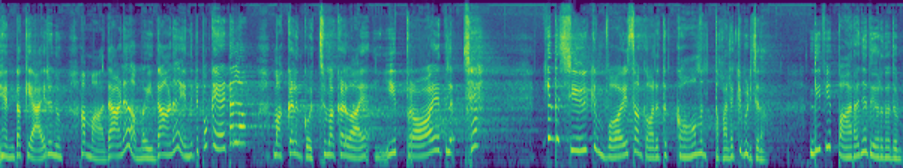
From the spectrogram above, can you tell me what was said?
എന്തൊക്കെയായിരുന്നു അമ്മ അതാണ് അമ്മ ഇതാണ് എന്നിട്ടിപ്പോൾ കേട്ടല്ലോ. മക്കളും കൊച്ചുമക്കളുമായ ഈ പ്രായത്തിൽ ഛേ ഇത് ശരിക്കും വയസ്സാം കാലത്ത് കാമൻ തലക്ക് പിടിച്ചതാ. ദിവ്യ പറഞ്ഞു തീർന്നതും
